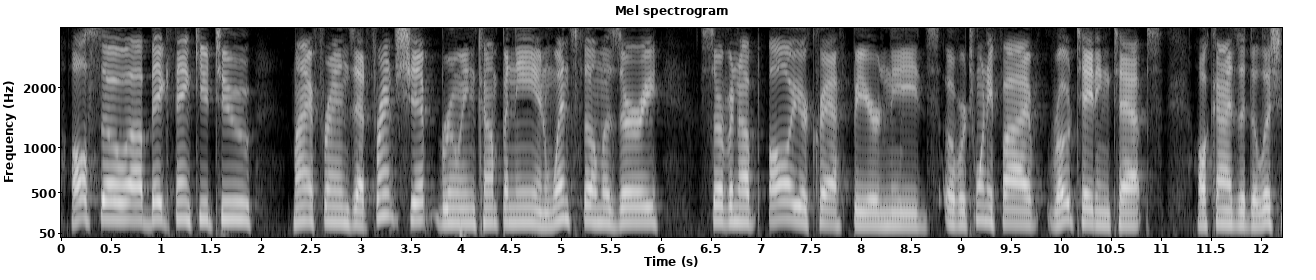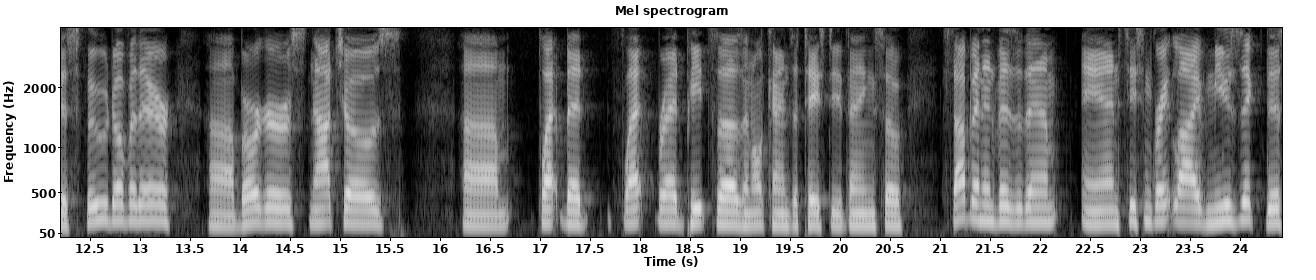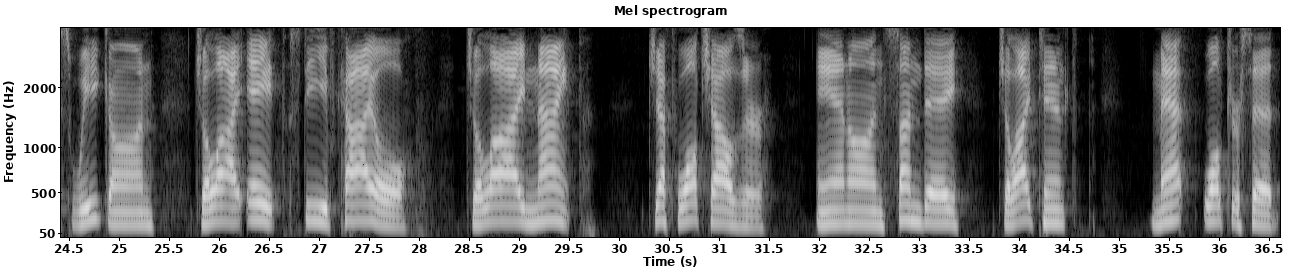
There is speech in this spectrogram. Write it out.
Also, a big thank you to my friends at Friendship Brewing Company in Wentzville, Missouri, serving up all your craft beer needs. Over 25 rotating taps, all kinds of delicious food over there uh, burgers, nachos, um, flatbed flatbread pizzas and all kinds of tasty things. So stop in and visit them and see some great live music this week on July 8th, Steve Kyle, July 9th, Jeff Walchhauser, and on Sunday, July 10th, Matt Walter said.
